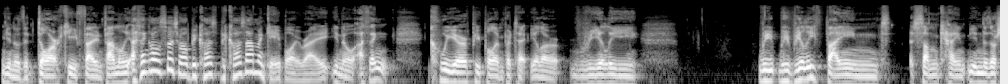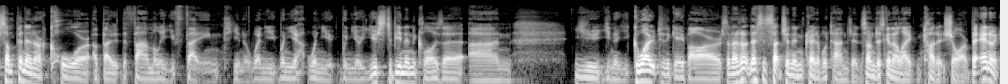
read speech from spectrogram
you know the dorky found family. I think also as well because because I'm a gay boy, right? You know, I think queer people in particular really we we really find some kind you know there's something in our core about the family you find you know when you when you when you when you're used to being in the closet and you you know you go out to the gay bars and I don't this is such an incredible tangent so I'm just going to like cut it short. But anyway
